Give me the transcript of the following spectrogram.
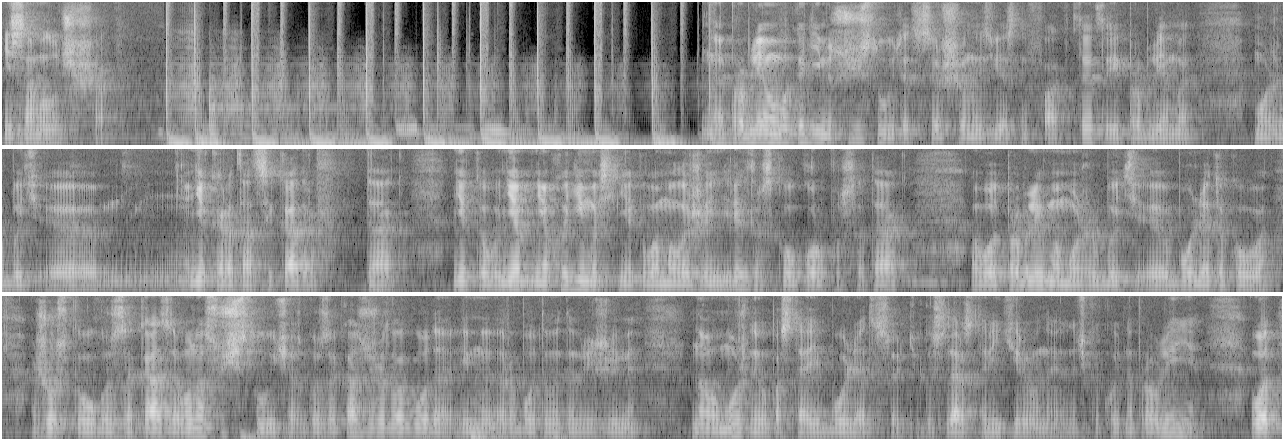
не самый лучший шаг. Проблемы в Академии существуют, это совершенно известный факт. Это и проблемы, может быть, э, некой ротации кадров, так, некого, не, необходимости некого омоложения директорского корпуса, так, вот, проблема может быть э, более такого жесткого госзаказа. У нас существует сейчас госзаказ уже два года, и мы работаем в этом режиме, но можно его поставить более, так сказать, государственно ориентированное значит, какое-то направление. Вот.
